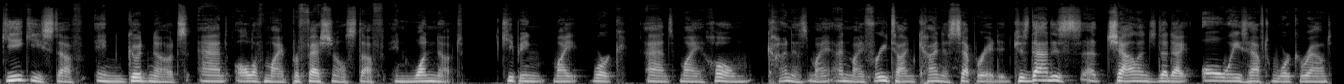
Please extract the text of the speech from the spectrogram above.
geeky stuff in GoodNotes and all of my professional stuff in OneNote. keeping my work and my home kind of my and my free time kind of separated because that is a challenge that I always have to work around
